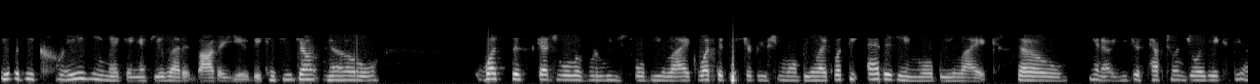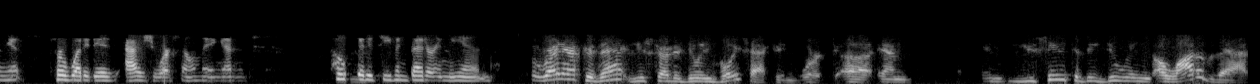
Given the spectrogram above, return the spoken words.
It would be crazy making if you let it bother you because you don't know what the schedule of release will be like, what the distribution will be like, what the editing will be like. So, you know, you just have to enjoy the experience for what it is as you are filming and hope that it's even better in the end. Right after that, you started doing voice acting work, uh, and and you seem to be doing a lot of that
